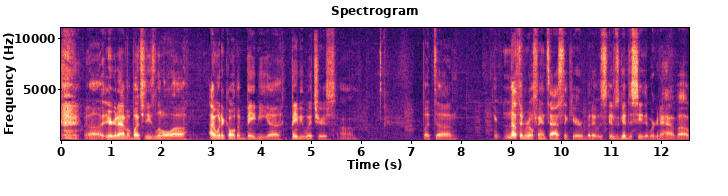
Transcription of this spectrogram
uh, you're going to have a bunch of these little uh, I would have called them baby uh, baby witchers. Um, but uh, nothing real fantastic here. But it was it was good to see that we're gonna have uh,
